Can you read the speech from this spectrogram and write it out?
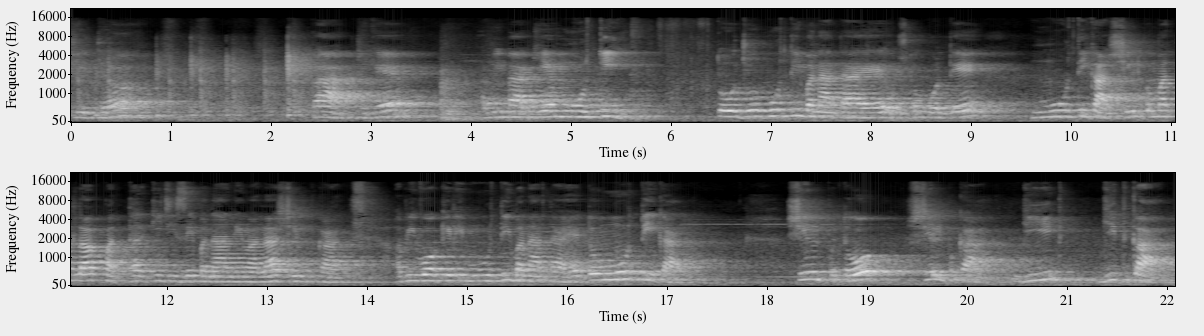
चित्र का ठीक है? अभी बाकी है मूर्ति। तो जो मूर्ति बनाता है, उसको बोलते मूर्ति का शिल्प मतलब पत्थर की चीज़ें बनाने वाला शिल्पकार। अभी वो अकेली मूर्ति बनाता है तो मूर्तिकार। शिल्प तो शिल्पकार, गीत, गीतकार।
